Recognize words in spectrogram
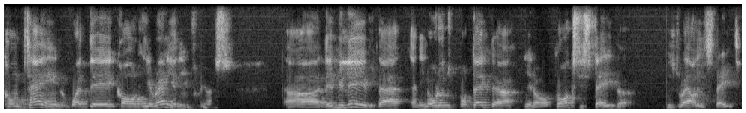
contain what they call Iranian influence. Uh, they believe that, and in order to protect their, you know, proxy state, Israeli state,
